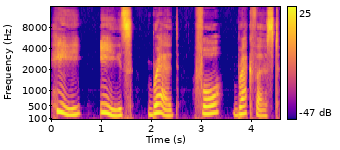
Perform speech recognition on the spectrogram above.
He eats bread for breakfast.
